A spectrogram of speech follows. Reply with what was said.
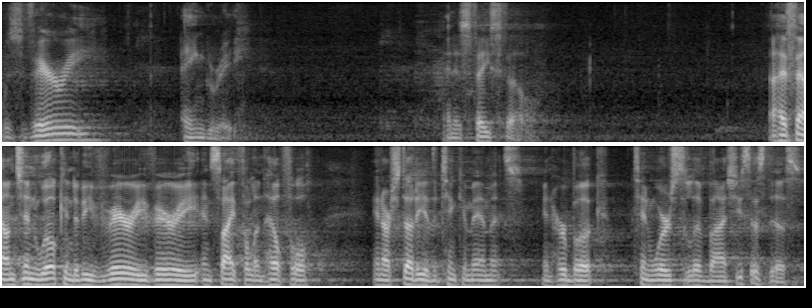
was very angry, and his face fell. I have found Jen Wilkin to be very, very insightful and helpful in our study of the Ten Commandments in her book, 10 Words to Live By. She says this.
